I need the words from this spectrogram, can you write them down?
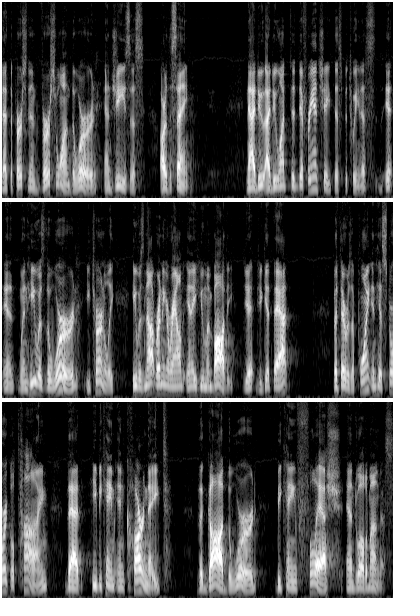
that the person in verse 1, the Word, and Jesus are the same. Now, I do, I do want to differentiate this between us. and when he was the Word eternally, he was not running around in a human body. Do you, do you get that? But there was a point in historical time that he became incarnate, the God, the Word, became flesh and dwelt among us.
